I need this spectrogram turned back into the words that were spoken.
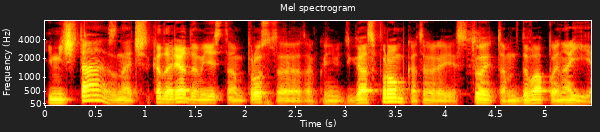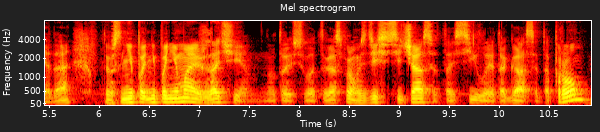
и мечта, значит, когда рядом есть там просто там, какой-нибудь «Газпром», который стоит там 2 П на Е, да, потому что не, не понимаешь, зачем. Ну, то есть, вот «Газпром» здесь сейчас, это сила, это газ, это пром,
